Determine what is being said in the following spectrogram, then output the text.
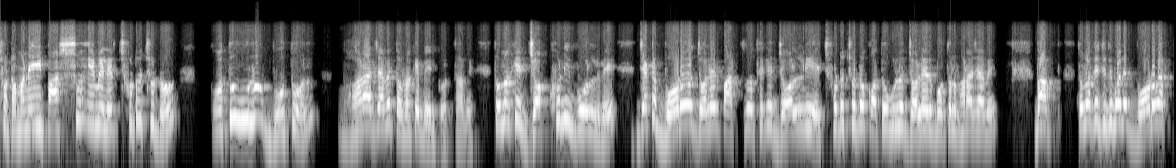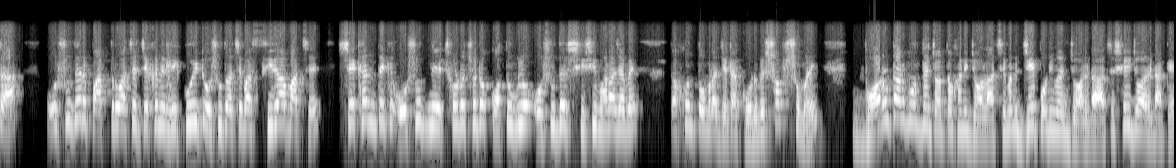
ছোট মানে এই পাঁচশো এম এর ছোট ছোট কতগুলো বোতল ভরা যাবে তোমাকে বের করতে হবে। তোমাকে যখনই বলবে যে একটা বড় জলের পাত্র থেকে জল নিয়ে ছোট ছোট কতগুলো জলের বোতল ভরা যাবে, বা তোমাকে যদি বলে বড় একটা ওষুধের পাত্র আছে যেখানে লিকুইড ওষুধ আছে বা সিরাপ আছে, সেখান থেকে ওষুধ নিয়ে ছোট ছোট কতগুলো ওষুধের শিশি ভরা যাবে, তখন তোমরা যেটা করবে সব সময় বড়টার মধ্যে যতখানি জল আছে মানে যে পরিমাণ জলটা আছে সেই জলটাকে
